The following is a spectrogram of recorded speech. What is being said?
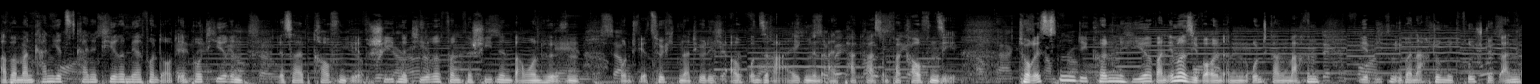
aber man kann jetzt keine Tiere mehr von dort importieren. Deshalb kaufen wir verschiedene Tiere von verschiedenen Bauernhöfen und wir züchten natürlich auch unsere eigenen Alpakas und verkaufen sie. Touristen, die können hier, wann immer sie wollen, einen Rundgang machen. Wir bieten Übernachtung mit Frühstück an.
